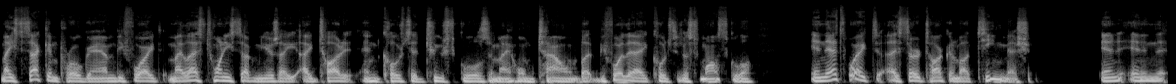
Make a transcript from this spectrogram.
my second program before I, my last 27 years, I, I taught it and coached at two schools in my hometown. But before that, I coached at a small school. And that's why I, t- I started talking about team mission. And, and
